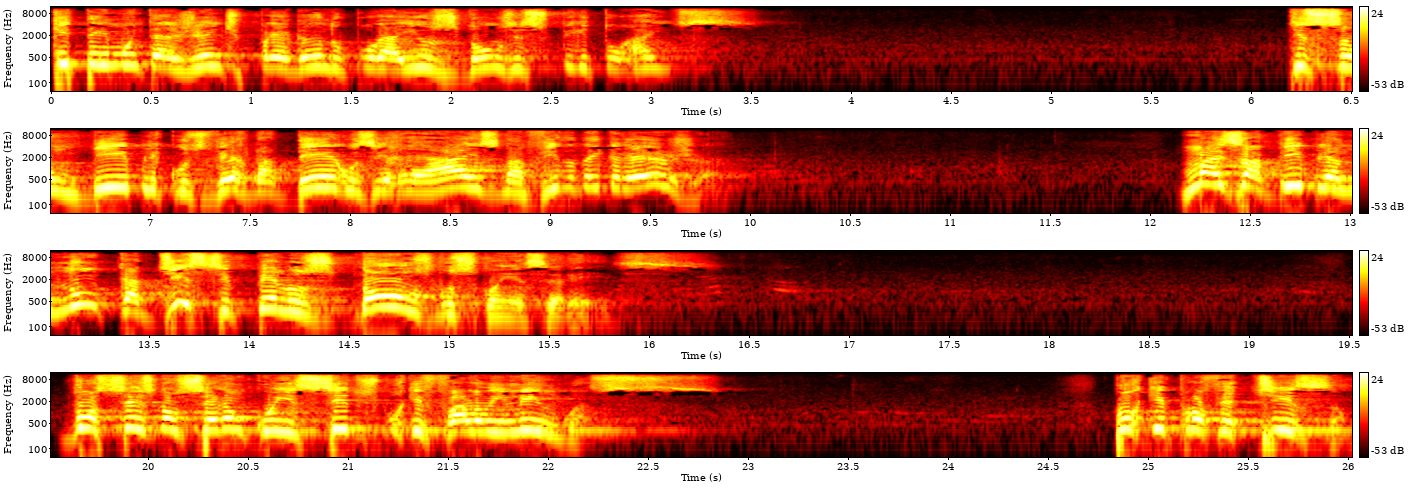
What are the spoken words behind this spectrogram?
Que tem muita gente pregando por aí os dons espirituais, que são bíblicos, verdadeiros e reais na vida da igreja. Mas a Bíblia nunca disse: pelos dons vos conhecereis. Vocês não serão conhecidos porque falam em línguas, porque profetizam,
